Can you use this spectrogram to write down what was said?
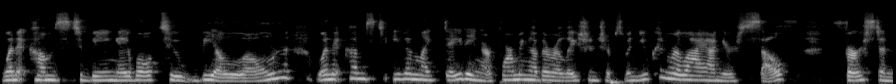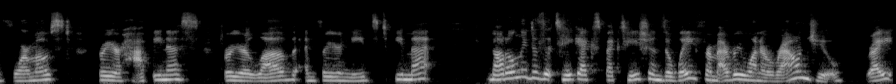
When it comes to being able to be alone, when it comes to even like dating or forming other relationships, when you can rely on yourself first and foremost for your happiness, for your love, and for your needs to be met. Not only does it take expectations away from everyone around you, right?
